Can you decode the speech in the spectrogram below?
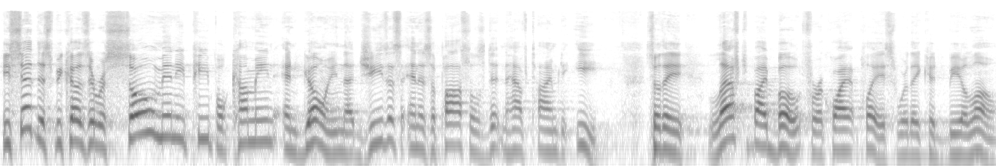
He said this because there were so many people coming and going that Jesus and his apostles didn't have time to eat. So they left by boat for a quiet place where they could be alone.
